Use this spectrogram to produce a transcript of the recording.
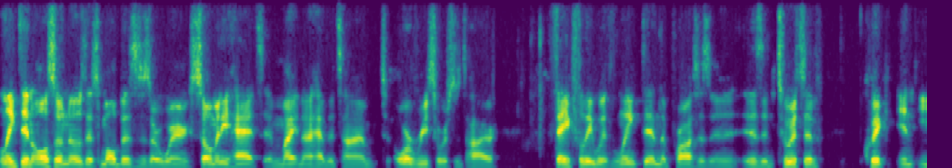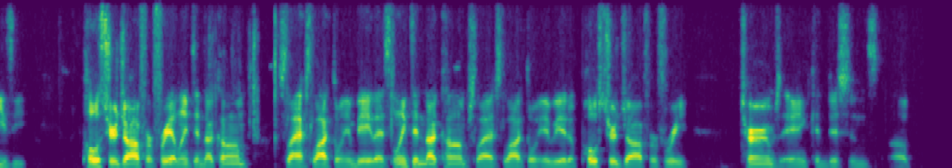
LinkedIn also knows that small businesses are wearing so many hats and might not have the time to, or resources to hire. Thankfully, with LinkedIn, the process is intuitive, quick, and easy. Post your job for free at LinkedIn.com slash locked on NBA. That's LinkedIn.com slash locked on NBA to post your job for free. Terms and conditions apply.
